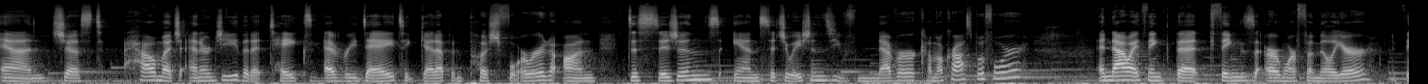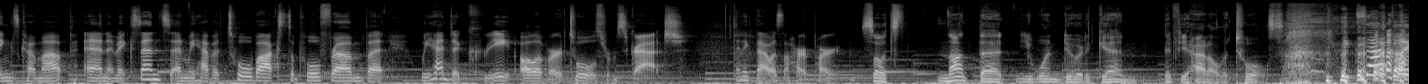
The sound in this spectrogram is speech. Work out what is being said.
and just how much energy that it takes every mm-hmm. day to get up and push forward on decisions and situations you've never come across before. And now I think that things are more familiar, things come up and it makes sense, and we have a toolbox to pull from, but we had to create all of our tools from scratch. I think that was the hard part. So it's not that you wouldn't do it again if you had all the tools, Exactly.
